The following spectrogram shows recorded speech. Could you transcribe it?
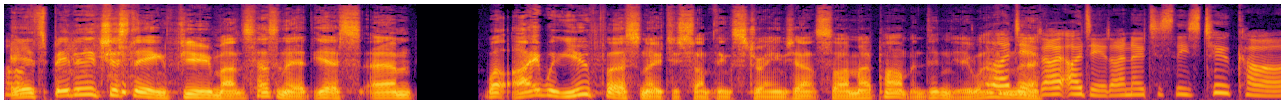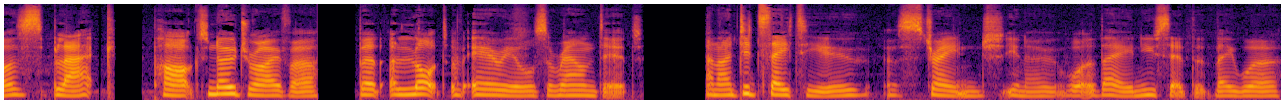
Of... It's been an interesting few months, hasn't it? Yes. Um, well, I you first noticed something strange outside my apartment, didn't you? Well, I did. I, I, did. I noticed these two cars, black, parked, no driver, but a lot of aerials around it. And I did say to you, strange, you know, what are they? And you said that they were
